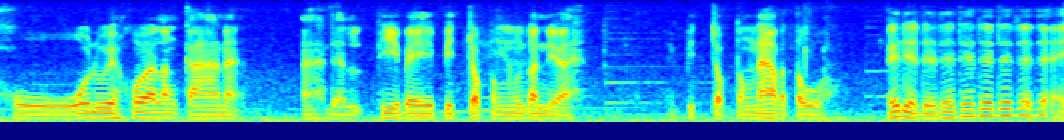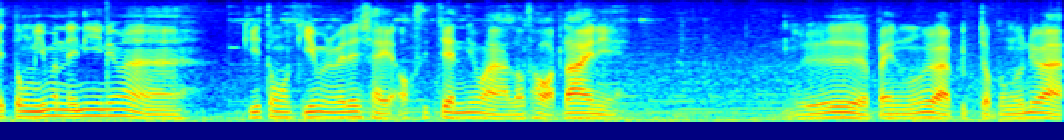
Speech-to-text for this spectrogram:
โหดูโคตรอลังการอะอะเดี๋ยวพี่ไปปิดจบตรงนู้นก่อนดีกว่าปิดจบตรงหน้าประตูเอ้ยเดี๋ยวเดี๋ยวเดี๋ยวเดี๋ยวเดี๋ยวเดี๋ยวไอ้ตรงนี้มันในนี่นี่ว่ากี้ตรงเมื่อกี้มันไม่ได้ใช้ออกซิเจนนี่ว่า เราถอดได้นี่เออไปตรงนู้นดีกว่าปิดจบตรงนู้นดีกว่า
